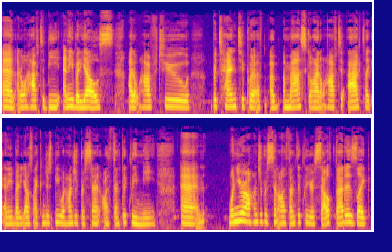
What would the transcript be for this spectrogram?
And i don't have to be anybody else. I don't have to pretend to put a, a, a, mask on. I don't have to act like anybody else. I can just be 100% authentically me. And when you're 100% authentically yourself, that is like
